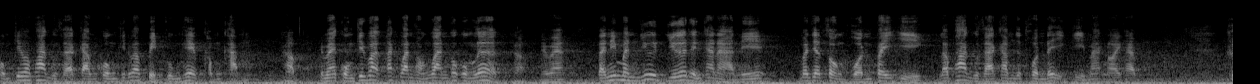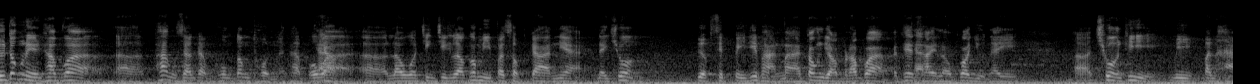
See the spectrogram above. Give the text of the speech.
ผมคิดว่าภาคอุตสาหกรรมคงคิดว่าปิดกรุงเทพขำๆครับใช่ไหมคงคิดว่าทักวันสองวันก็คงเลิกครับใช่ไหมแต่นี่มันยืดเยื้อถึงขนาดนี้ มันจะส่งผลไปอีก แล้วภาคอุตสาหกรรมจะทนได้อีกกี่มากน้อยครับ คือต้องเรียนครับว่าเอ่อภาคอุตสาหกรรมคงต้องทนนะครับ เพราะว่าเอ่อเราก็จริง ๆ เราก็มีประสบการณ์เนี่ยในช่วงเกือบ 10 ปีที่ผ่านมาต้องยอมรับว่าประเทศครับไทยเราก็อยู่ในเอ่อ ช่วงที่มีปัญหา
